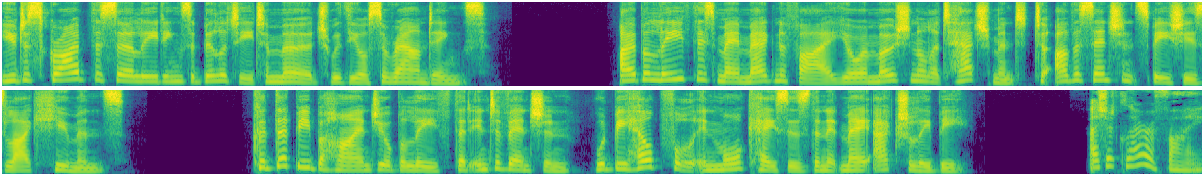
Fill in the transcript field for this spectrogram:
you describe the Sirlidin's ability to merge with your surroundings. I believe this may magnify your emotional attachment to other sentient species like humans. Could that be behind your belief that intervention would be helpful in more cases than it may actually be? I should clarify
